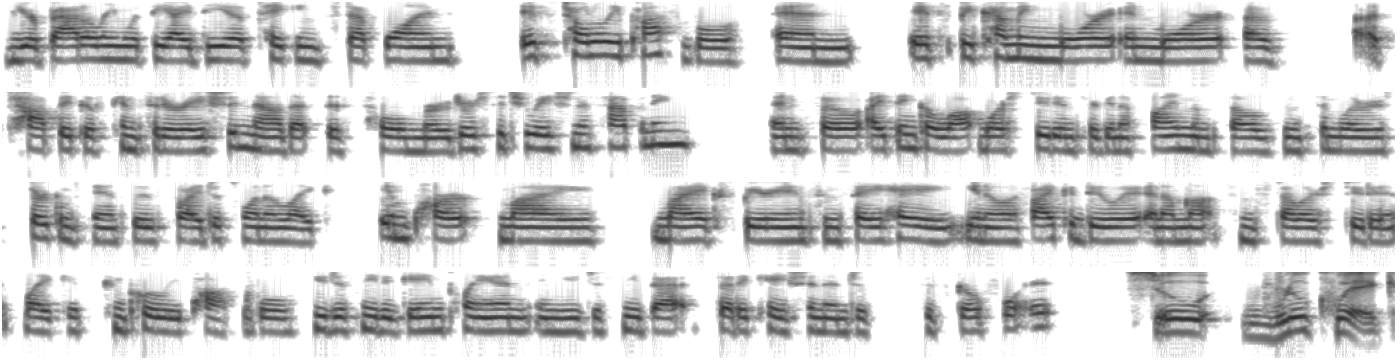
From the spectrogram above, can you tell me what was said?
you're battling with the idea of taking step 1. It's totally possible and it's becoming more and more of a topic of consideration now that this whole merger situation is happening. And so I think a lot more students are going to find themselves in similar circumstances. So I just want to like impart my my experience and say, hey, you know, if I could do it and I'm not some stellar student, like it's completely possible. You just need a game plan and you just need that dedication and just just go for it. So real quick,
